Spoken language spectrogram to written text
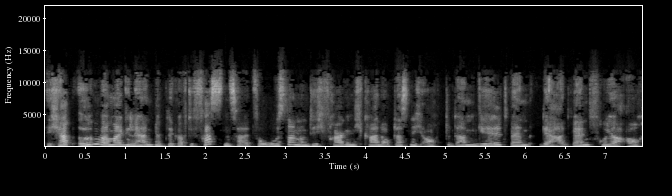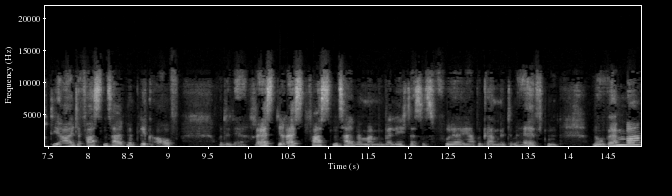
Ich habe irgendwann mal gelernt mit Blick auf die Fastenzeit vor Ostern und ich frage mich gerade, ob das nicht auch dann gilt, wenn der Advent früher auch die alte Fastenzeit mit Blick auf oder der Rest, die Restfastenzeit, wenn man überlegt, dass es früher ja begann mit dem 11. November,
